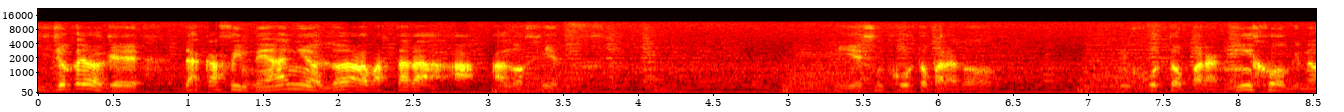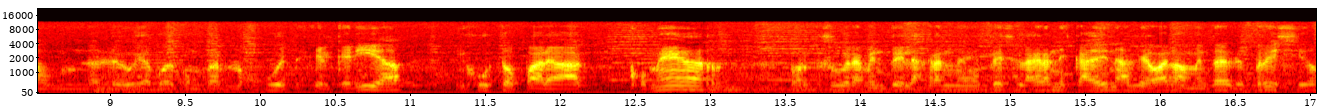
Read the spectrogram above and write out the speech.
Y yo creo que de acá a fin de año el dólar va a estar a, a, a 200 y es injusto para todos. Injusto para mi hijo, que no, le voy a poder comprar los juguetes que él quería. Injusto para comer, porque seguramente las grandes empresas, las grandes cadenas le van a aumentar el precio.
